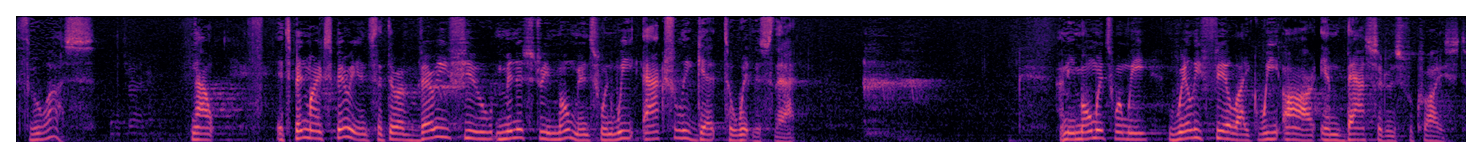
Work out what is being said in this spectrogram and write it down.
through us. Now, it's been my experience that there are very few ministry moments when we actually get to witness that. I mean, moments when we really feel like we are ambassadors for Christ.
